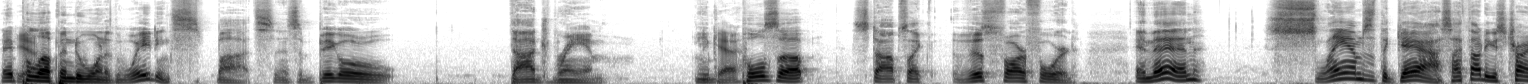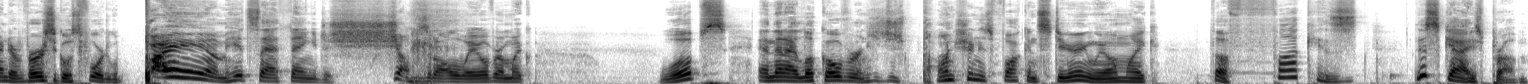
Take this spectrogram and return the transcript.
They pull Yeah. up into one of the waiting spots, and it's a big old Dodge Ram. He Okay. pulls up, stops like this far forward, and then slams the gas. I thought he was trying to reverse it, goes forward, bam, hits that thing and just shoves it all the way over. I'm like, whoops. And then I look over and he's just punching his fucking steering wheel. I'm like, the fuck is this guy's problem?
